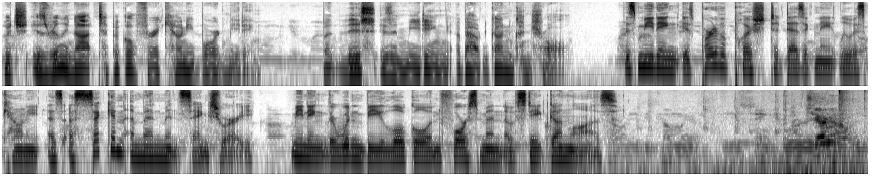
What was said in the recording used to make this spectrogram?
which is really not typical for a county board meeting. But this is a meeting about gun control. This meeting is part of a push to designate Lewis County as a Second Amendment sanctuary, meaning there wouldn't be local enforcement of state gun laws. Chairman?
